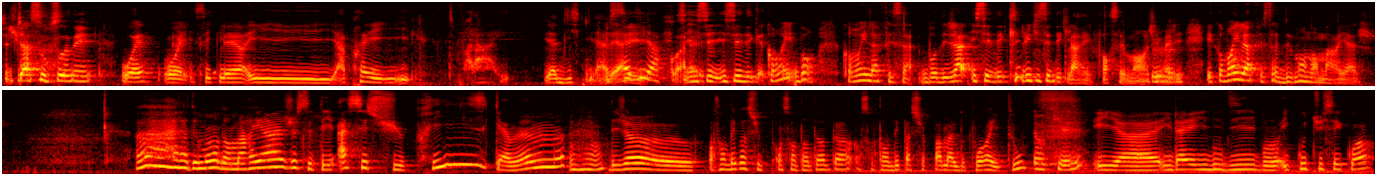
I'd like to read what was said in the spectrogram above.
Tu, tu as soupçonné. Ouais, ouais, c'est clair. Et après, il, voilà, il, a dit ce qu'il avait à dire. Quoi. il il comment, il, bon, comment il a fait ça? Bon, déjà, c'est lui qui s'est déclaré, forcément, j'imagine. Et comment il a fait sa demande en mariage? Ah, la demande en mariage, c'était assez surprise quand même. Déjà, euh, on s'entendait pas, sur- on s'entendait pas, on s'entendait pas sur pas mal de points et tout. Ok. Et euh, il, me dit, bon, écoute, tu sais quoi?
